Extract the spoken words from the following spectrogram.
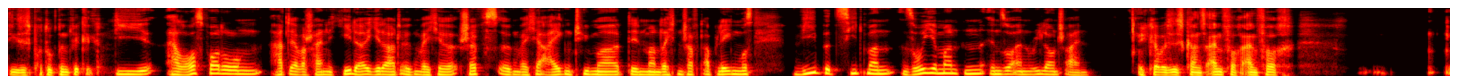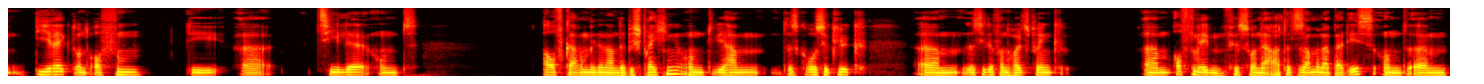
dieses Produkt entwickelt. Die Herausforderung hat ja wahrscheinlich jeder. Jeder hat irgendwelche Chefs, irgendwelche Eigentümer, denen man Rechenschaft ablegen muss. Wie bezieht man so jemanden in so einen Relaunch ein? Ich glaube, es ist ganz einfach, einfach direkt und offen die äh, Ziele und Aufgaben miteinander besprechen. Und wir haben das große Glück, ähm, dass jeder von Holzbrink ähm, offen eben für so eine Art der Zusammenarbeit ist und ähm,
